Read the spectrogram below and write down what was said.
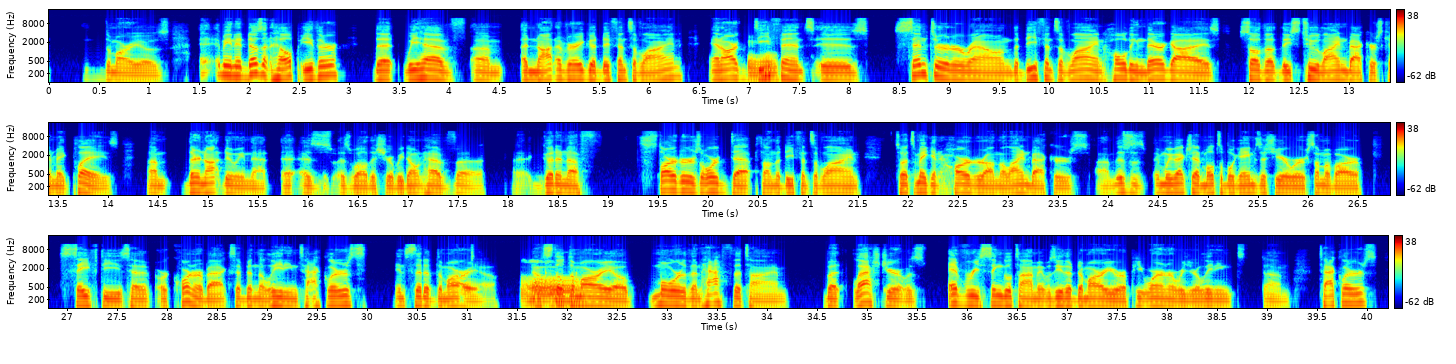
Demario's. I mean, it doesn't help either that we have um, a not a very good defensive line, and our mm-hmm. defense is centered around the defensive line holding their guys so that these two linebackers can make plays. Um, they're not doing that uh, as as well this year. We don't have uh, uh, good enough starters or depth on the defensive line, so it's making it harder on the linebackers. Um, this is, and we've actually had multiple games this year where some of our safeties have or cornerbacks have been the leading tacklers instead of Demario. Now, still oh. Demario more than half the time, but last year it was every single time it was either Demario or Pete Werner were you're leading um, tacklers.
